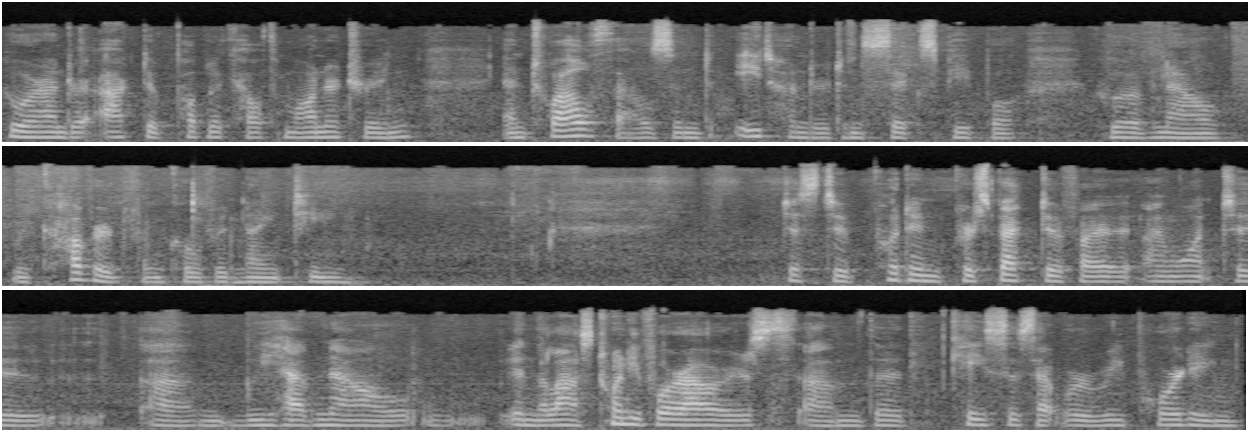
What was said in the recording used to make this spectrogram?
who are under active public health monitoring and 12,806 people who have now recovered from COVID 19. Just to put in perspective, I, I want to, um, we have now, in the last 24 hours, um, the cases that we're reporting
